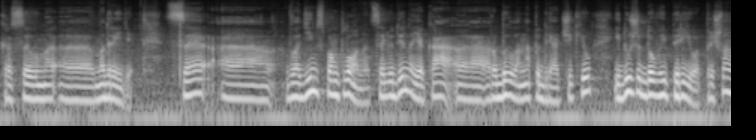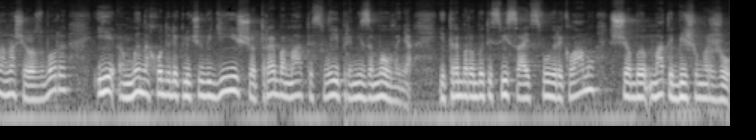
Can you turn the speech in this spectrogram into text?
краси в е, Мадриді. Це е, Владім Памплона. Це людина, яка е, робила на подрядчиків і дуже довгий період. Прийшла на наші розбори, і ми знаходили ключові дії, що треба мати свої прямі замовлення, і треба робити свій сайт, свою рекламу, щоб мати більшу маржу.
